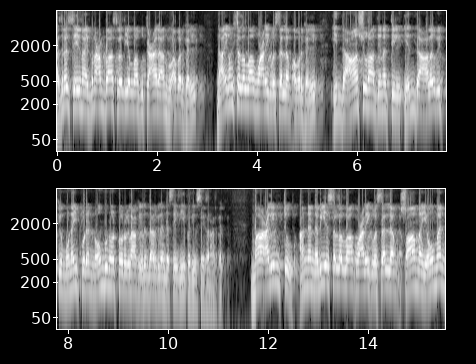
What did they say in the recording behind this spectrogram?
ஹசரத் செய்தனா இபுன் அப்பாஸ் ரதி அல்லாஹு தாலான்ஹு அவர்கள் நாயகம் செல்லல்லாஹும் அலி வசல்லம் அவர்கள் இந்த ஆஷுரா தினத்தில் எந்த அளவிற்கு முனைப்புடன் நோன்பு நோட்பவர்களாக இருந்தார்கள் என்ற செய்தியை பதிவு செய்கிறார்கள். மா அலிம் து அண்ணன் நபிய சல்லாஹு அலிஹ் செல்லம் சுவாம யோமன்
